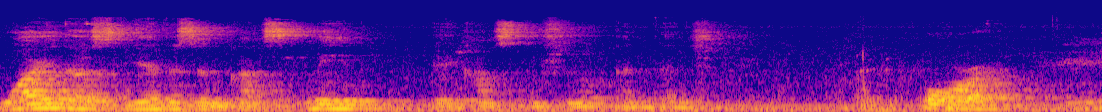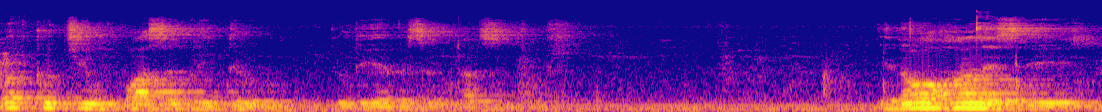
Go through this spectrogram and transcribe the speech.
why does the FSM need a constitutional convention? Or what could you possibly do to the FSM Constitution? In all honesty,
